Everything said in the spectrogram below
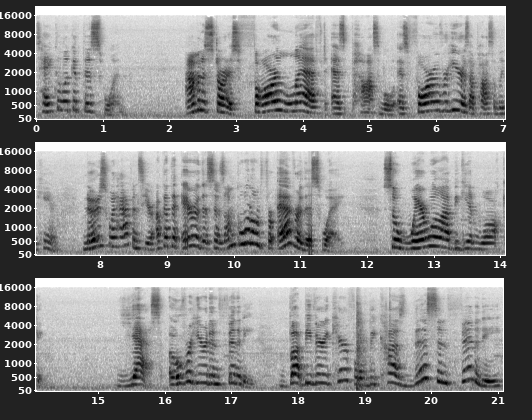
Take a look at this one. I'm going to start as far left as possible, as far over here as I possibly can. Notice what happens here. I've got the arrow that says I'm going on forever this way. So where will I begin walking? Yes, over here at infinity. But be very careful because this infinity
